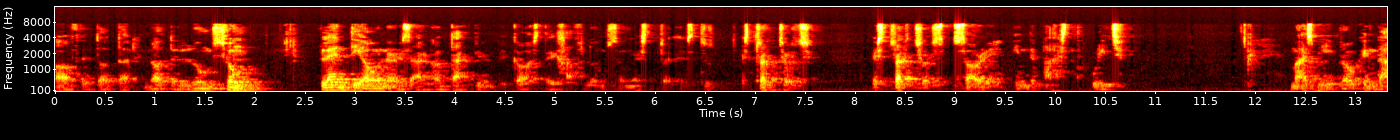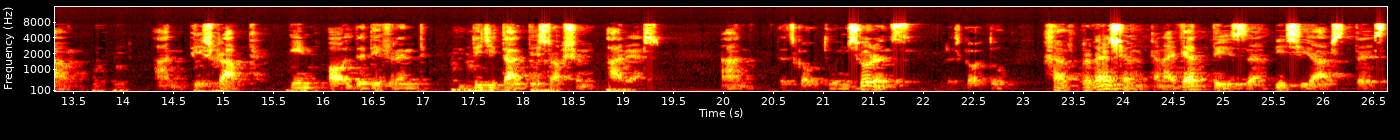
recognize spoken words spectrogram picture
of the total, not the lump sum. Plenty owners are contacting because they have lump sum st structures, structures, sorry, in the past, which must be broken down and disrupt in all the different digital disruption areas. And let's go to insurance. Let's go to health prevention. Can I get this uh, PCR test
